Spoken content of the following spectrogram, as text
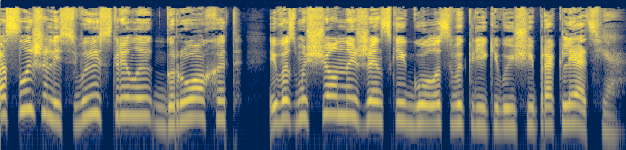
Послышались выстрелы, грохот и возмущенный женский голос, выкрикивающий проклятия.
